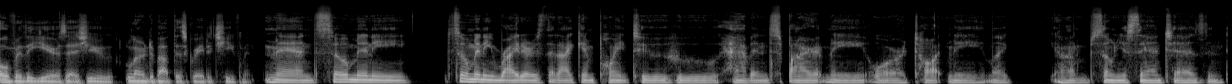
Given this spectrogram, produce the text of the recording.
over the years as you learned about this great achievement? Man, so many so many writers that I can point to who have inspired me or taught me, like um, Sonia Sanchez and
